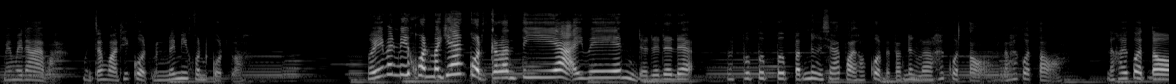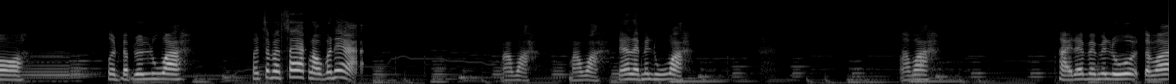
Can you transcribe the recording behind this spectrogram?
แม่งไม่ได้ว่ะ เหมือนจังหวะที่กดมันไม่มีคนกดเหรอ เฮ้ย มันมีคนมาแย่งกดการันตีอะไอเวนเดี๋ยวเดี๋ยวเดี๋ยวมันปึ๊บปึ๊บปึ๊บแป๊บหนึ่งใช่ไหมปล่อยเขากดไปแป๊บหนึ่งแล้วเราค่อยกดต่อ แล้วค่อยกดต่อ แล้วค่อยกดต่อ กดแบบรัวๆเขาจะมาแทรกเราปะเนี่ย มาว่ะ มาว่ะ ได้อะไรไม่รู้ว่ะ มาว่ะหายได้ไหมไม่รู้ แต่ว่า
